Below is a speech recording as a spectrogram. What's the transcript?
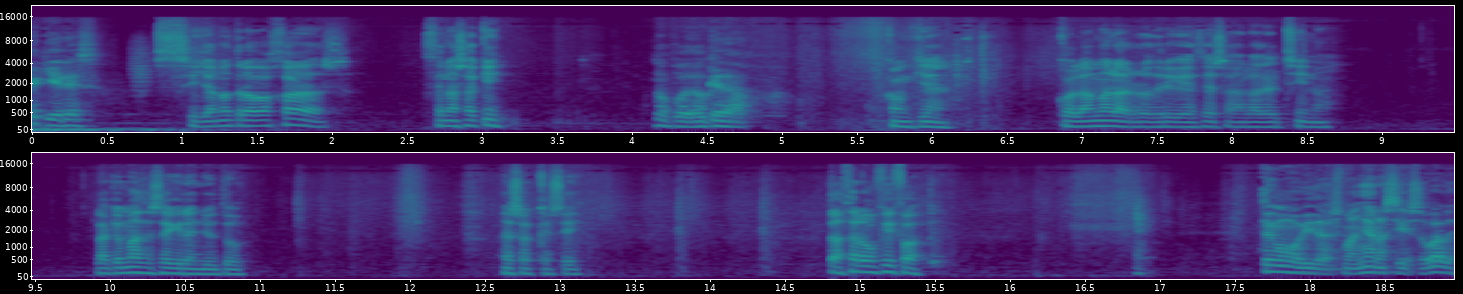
¿Qué quieres? Si ya no trabajas, ¿cenas aquí? No puedo, he quedado. ¿Con quién? Con la mala Rodríguez esa, la del chino. La que me hace seguir en YouTube. Eso es que sí. ¿Te hacer un FIFA? Tengo movidas. Mañana sí eso, ¿vale?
